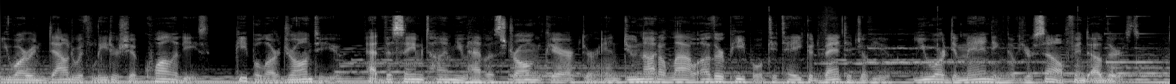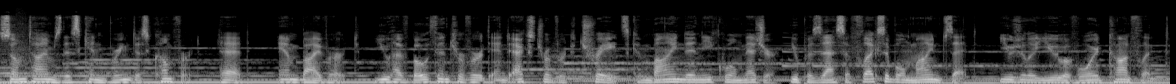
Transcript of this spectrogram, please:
you are endowed with leadership qualities, people are drawn to you. At the same time you have a strong character and do not allow other people to take advantage of you. You are demanding of yourself and others. Sometimes this can bring discomfort. Head, ambivert. You have both introvert and extrovert traits combined in equal measure. You possess a flexible mindset, usually you avoid conflict,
